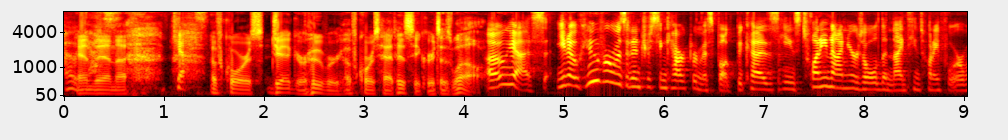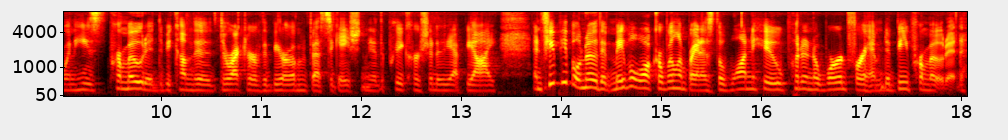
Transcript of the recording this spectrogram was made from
Oh, and yes. then, uh, Yes. of course, J. Edgar Hoover, of course, had his secrets as well. Oh, yes. You know, Hoover was an interesting character in this book because he's 29 years old in 1924 when he's promoted to become the director of the Bureau of Investigation, you know, the precursor to the FBI. And few people know that Mabel Walker Willebrandt is the one who put in a word for him to be promoted.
